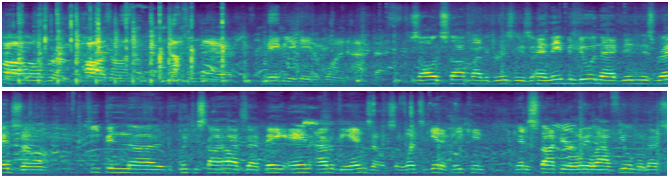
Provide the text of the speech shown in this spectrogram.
all over him, paws on him, nothing there. Maybe a gain of one at best. Solid stop by the Grizzlies, and they've been doing that in this red zone, keeping uh, the Quinte Skyhawks at bay and out of the end zone. So once again, if they can get a stop here and only allow a field goal, that's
